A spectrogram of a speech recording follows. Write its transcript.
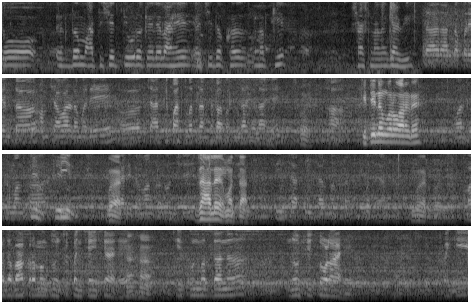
तो एकदम अतिशय तीव्र केलेला आहे याची दखल नक्कीच शासनाने घ्यावी. तर आतापर्यंत आमच्या वार्डामध्ये चार ते पाच मतदान सकाळपासून झालेलं आहे. हां. किती नंबर वार्ड आहे? वार्ड क्रमांक तीन. बर. यादी क्रमांक दोनशे. झालं मतदान. तीन चार तीन चार मतदान बर बर माझा भाग क्रमांक दोनशे पंच्याऐंशी आहे. हां एकूण मतदान नऊशे सोळा आहे. पैकी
